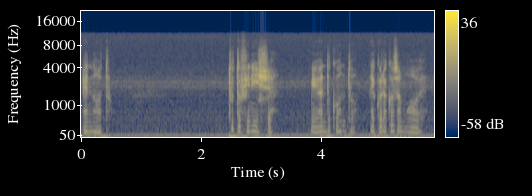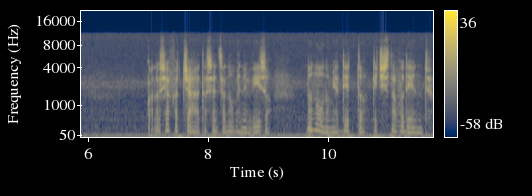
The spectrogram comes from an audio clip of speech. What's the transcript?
è noto. Tutto finisce, mi rendo conto, e quella cosa muore. Quando si è affacciata senza nome nel viso, non uno mi ha detto che ci stavo dentro.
